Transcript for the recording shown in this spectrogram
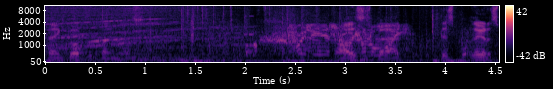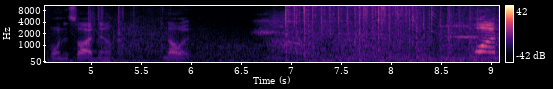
Thank God for playing this. Oh, this is bad. They're, they're gonna spawn inside now. I know it. What?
